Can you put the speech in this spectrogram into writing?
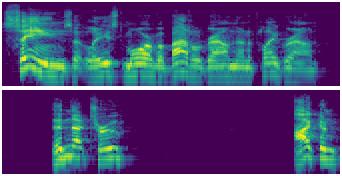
seems at least, more of a battleground than a playground. Isn't that true? I can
